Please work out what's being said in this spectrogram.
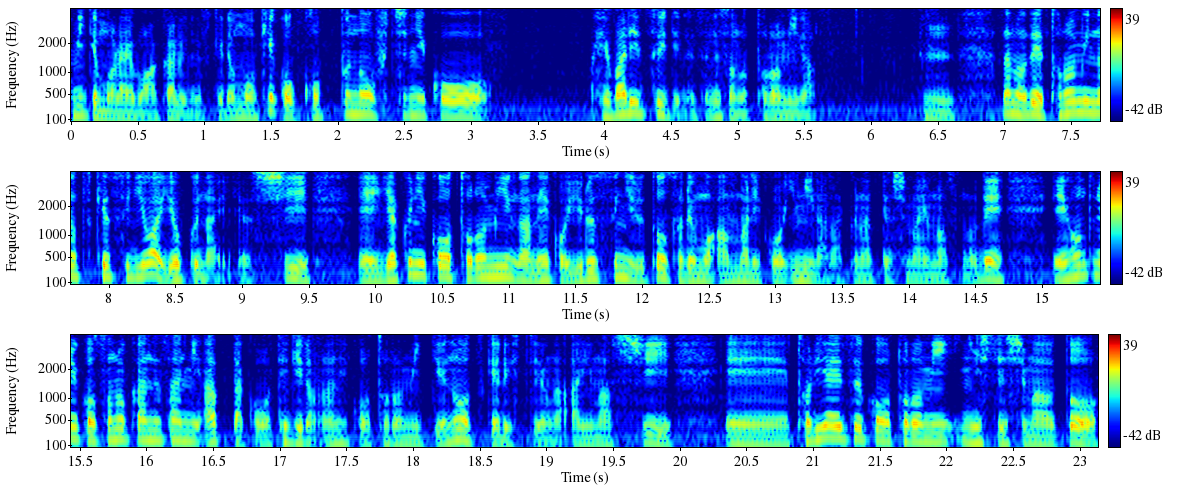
見てもらえば分かるんですけども、結構コップの縁にこう、へばりついてるんですよね、そのとろみが。うん。なので、とろみのつけすぎは良くないですし、えー、逆にこう、とろみがね、こう、緩すぎると、それもあんまりこう、意味がなくなってしまいますので、えー、本当にこう、その患者さんに合った、こう、適度なね、こう、とろみっていうのをつける必要がありますし、えー、とりあえずこう、とろみにしてしまうと、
